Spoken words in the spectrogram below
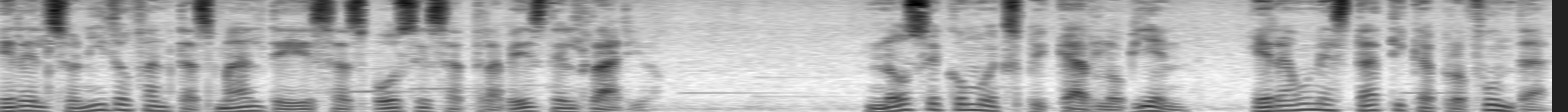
era el sonido fantasmal de esas voces a través del radio. No sé cómo explicarlo bien, era una estática profunda,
